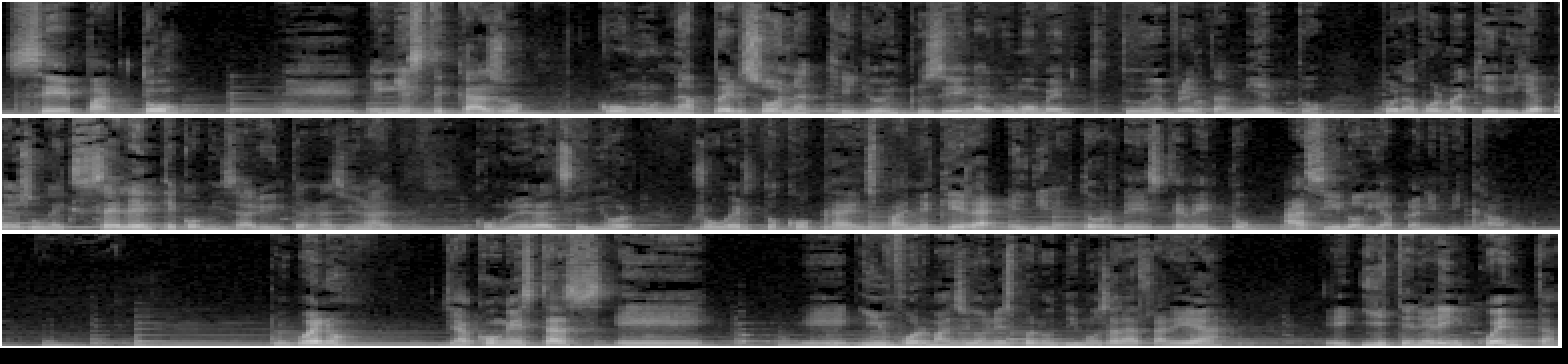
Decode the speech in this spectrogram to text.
se pactó eh, en este caso con una persona que yo inclusive en algún momento tuve un enfrentamiento por la forma que dirigía, pero es un excelente comisario internacional, como era el señor Roberto Coca de España, que era el director de este evento, así lo había planificado. Pues bueno, ya con estas eh, eh, informaciones, pues nos dimos a la tarea y tener en cuenta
